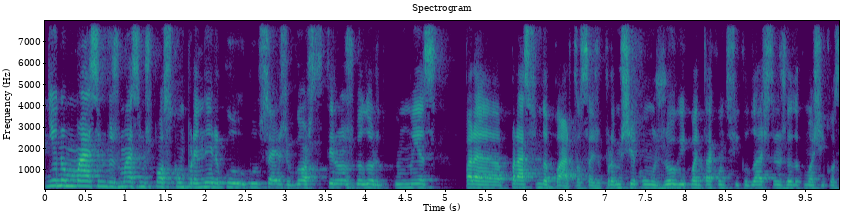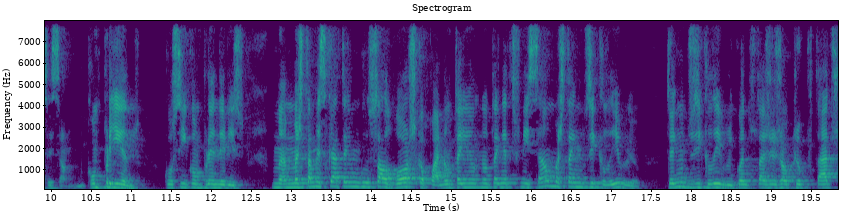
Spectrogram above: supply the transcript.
E eu, no máximo dos máximos, posso compreender que o, que o Sérgio gosta de ter um jogador como esse para, para a segunda parte, ou seja, para mexer com o jogo e quando está com dificuldades, ter um jogador como o Chico Conceição. Compreendo, consigo compreender isso. Mas, mas também se calhar tem um Gonçalo opa, não, tem, não tem a definição, mas tem um desequilíbrio. Tem um desequilíbrio. Quando estás em jogos apertados,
